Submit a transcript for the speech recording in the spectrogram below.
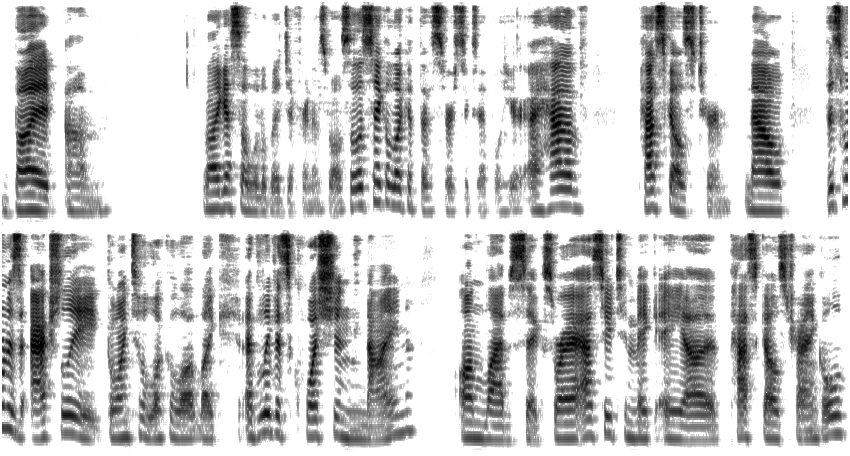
but um, well, I guess a little bit different as well. So let's take a look at this first example here. I have Pascal's term. Now, this one is actually going to look a lot like, I believe it's question 9 on lab 6, where I asked you to make a uh, Pascal's triangle,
